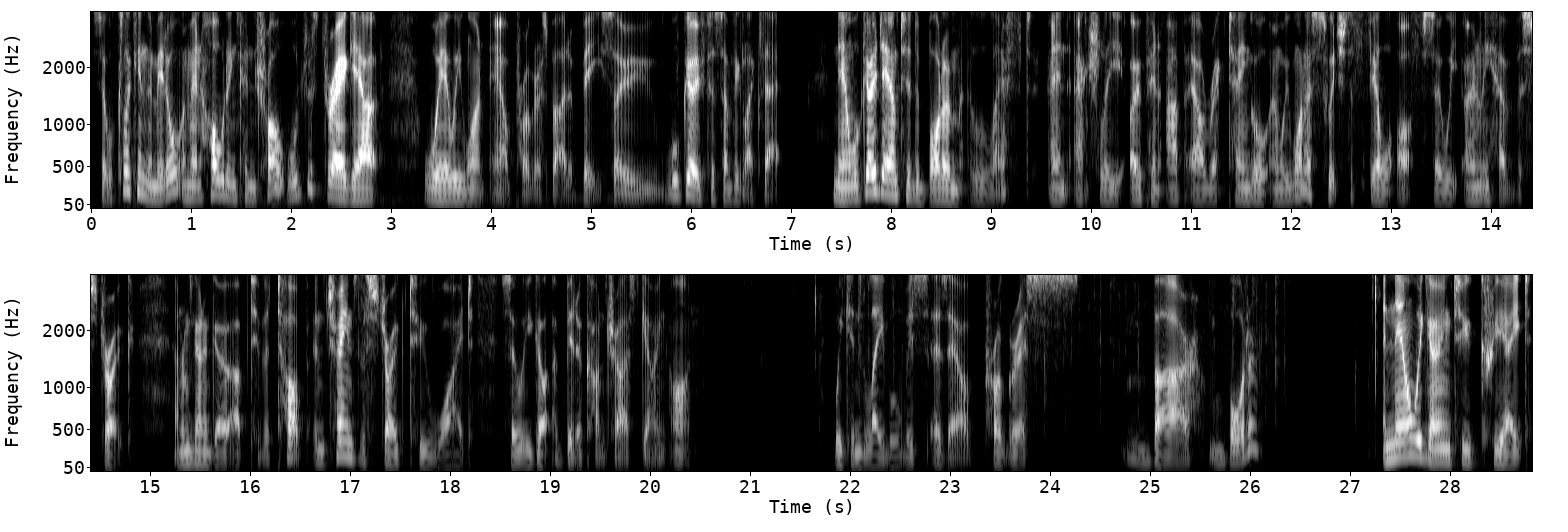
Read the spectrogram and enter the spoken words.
So we'll click in the middle and then holding control, we'll just drag out where we want our progress bar to be. So we'll go for something like that. Now we'll go down to the bottom left and actually open up our rectangle and we want to switch the fill off so we only have the stroke. And I'm going to go up to the top and change the stroke to white so we got a bit of contrast going on. We can label this as our progress bar border. And now we're going to create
